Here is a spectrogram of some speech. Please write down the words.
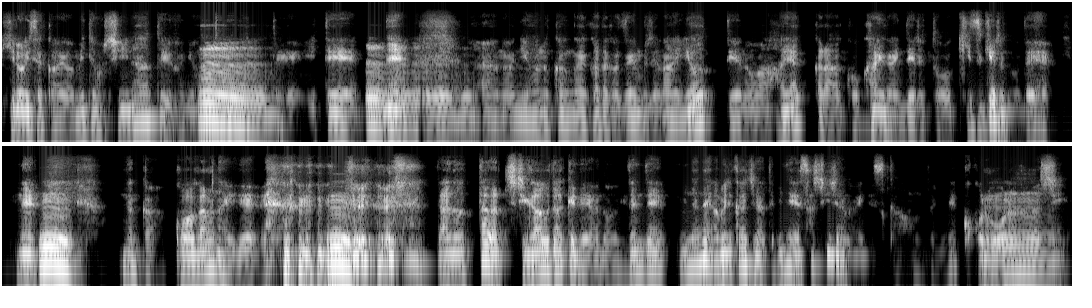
広い世界を見てほしいなというふうに本当に思っていて、ね、うん。あの日本の考え方が全部じゃないよっていうのは早くからこう海外に出ると気づけるので、ね、うん。なんか怖がらないで、うん。あのただ違うだけであの全然みんなねアメリカ人なんてみんな優しいじゃないですか本当にね心おおらかだし、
